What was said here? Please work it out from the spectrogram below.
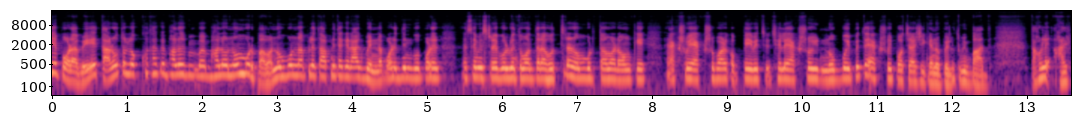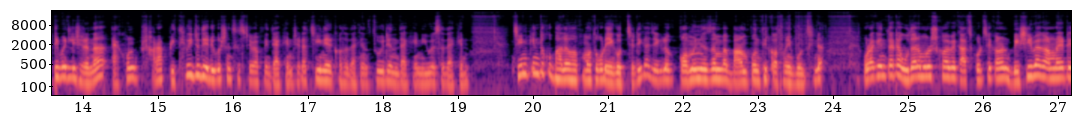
যে পড়াবে, তারও তো লক্ষ্য থাকবে ভালো ভালো নম্বর পাওয়া। নম্বর না পেলে তো আপনি তাকে রাখবেন না। পরের দিন পরের সেমিস্টারে বলবেন, তোমার দ্বারা হচ্ছে না, নম্বর তো আমার অঙ্কে একশো একশো বার পেয়ে ছেলে একশোই, নব্বই পেতে একশোই পঁচাশি কেন পেল? তুমি বাদ। তাহলে আলটিমেটলি সেটা না, এখন সারা পৃথিবী যদি এডুকেশন সিস্টেম আপনি দেখেন, সেটা চীনের কথা দেখেন, সুইডেন দেখেন ইউএসএ দেখেন, চীন কিন্তু খুব ভালো মতো করে এগোচ্ছে, ঠিক আছে? এগুলো কমিউনিজম বা বামপন্থীর কথা আমি বলছি না। ওরা কিন্তু একটা উদারমনস্কভাবে কাজ করছে, কারণ বেশিরভাগ আমরা এটা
